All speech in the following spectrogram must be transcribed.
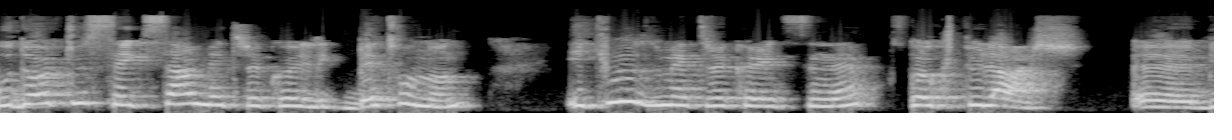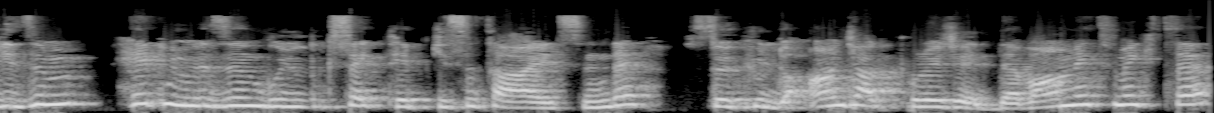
Bu 480 metrekarelik betonun 200 metrekaresini söktüler. Ee, bizim hepimizin bu yüksek tepkisi sayesinde söküldü. Ancak proje devam etmekte.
